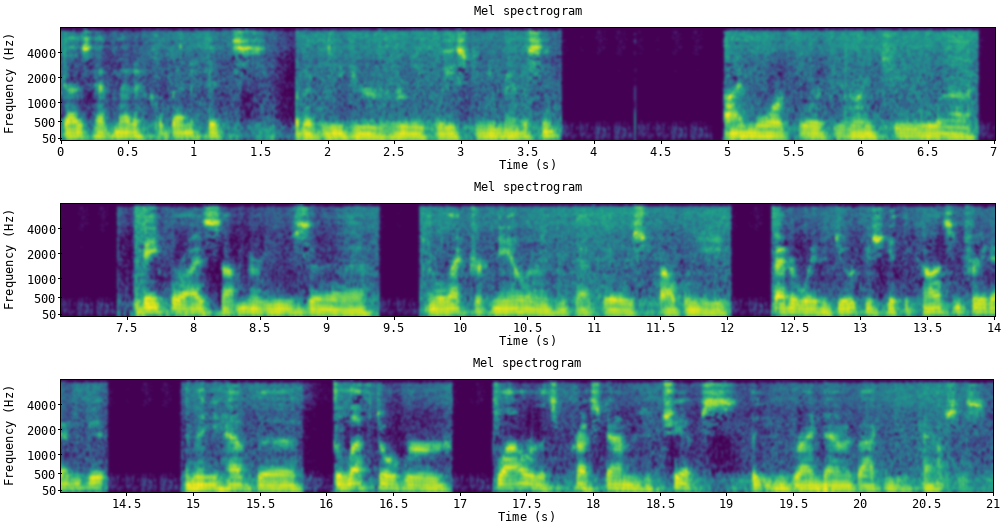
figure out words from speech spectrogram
does have medical benefits, but I believe you're really wasting your medicine. I'm more for if you're going to uh, vaporize something or use uh, an electric nail or anything like that, there's probably a better way to do it because you get the concentrate out of it, and then you have the, the leftover flour that's pressed down into chips that you can grind down and back into your capsules.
